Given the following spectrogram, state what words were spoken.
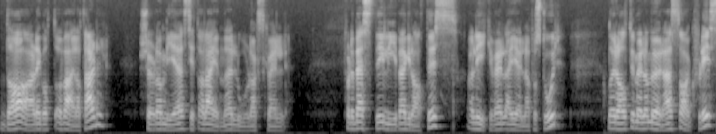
da er det godt å være attæl, sjøl om jeg sitter aleine lordagskveld. For det beste i livet er gratis, allikevel er gjelda for stor. Når alt imellom øra er sagflis,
